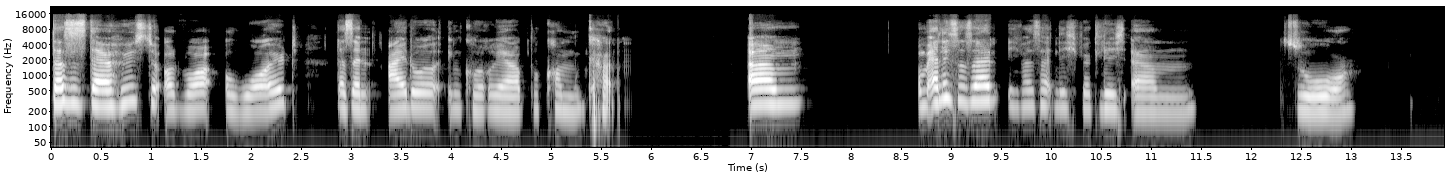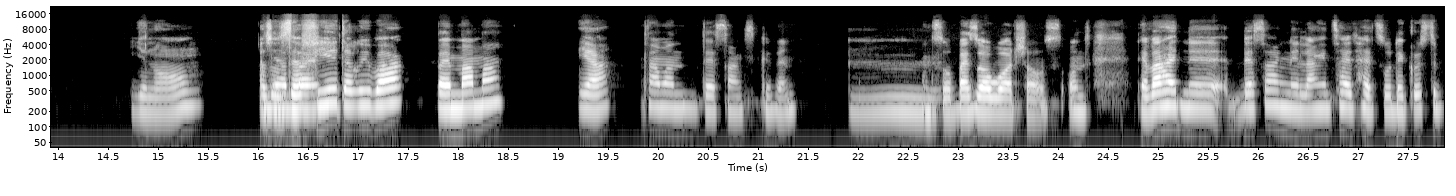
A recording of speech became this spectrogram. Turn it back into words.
das ist der höchste Awar- Award, das ein Idol in Korea bekommen kann. Ähm, um ehrlich zu sein, ich weiß halt nicht wirklich ähm, so, you know, also Ja, sehr bei- viel darüber. Bei Mama Ja. kann man der Songs gewinnen. Mm. Und so bei so Awardshows. Und der war halt eine, der Song eine lange Zeit halt so der größte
